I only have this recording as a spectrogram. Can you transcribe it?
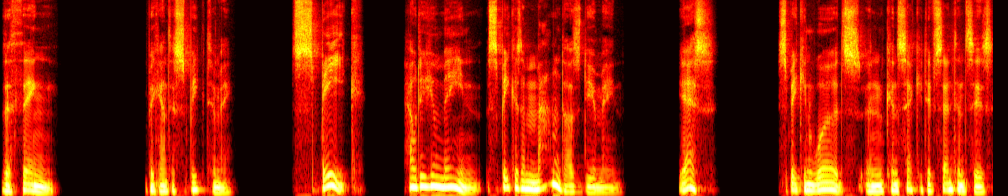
the thing began to speak to me. Speak? How do you mean? Speak as a man does, do you mean? Yes. Speak in words and consecutive sentences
